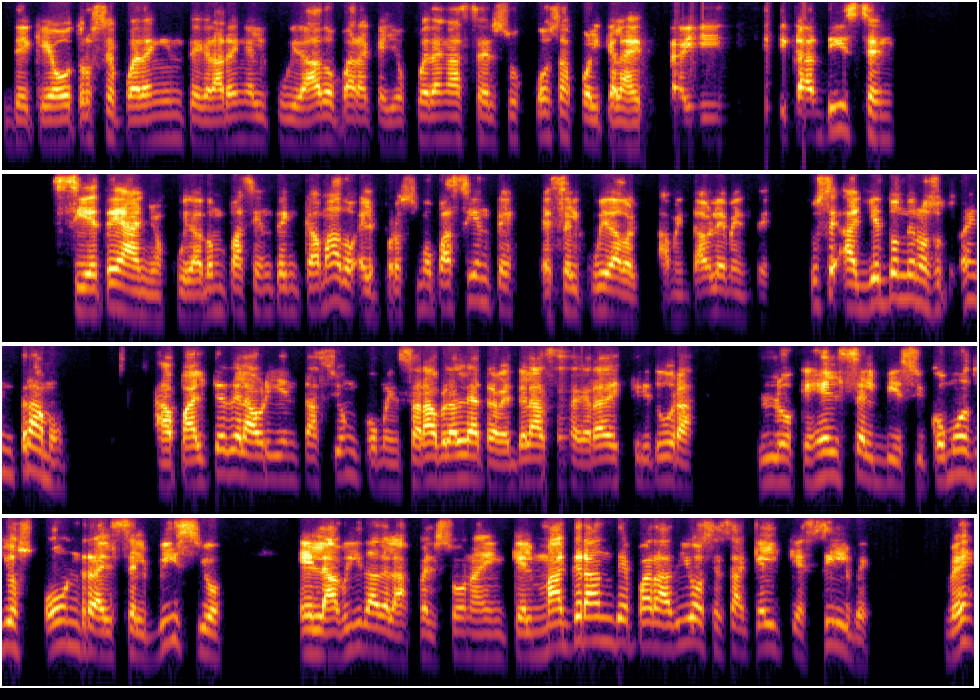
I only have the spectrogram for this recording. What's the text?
de que otros se puedan integrar en el cuidado para que ellos puedan hacer sus cosas, porque las estadísticas dicen siete años cuidado a un paciente encamado, el próximo paciente es el cuidador, lamentablemente. Entonces, allí es donde nosotros entramos, aparte de la orientación, comenzar a hablarle a través de la Sagrada Escritura lo que es el servicio y cómo Dios honra el servicio en la vida de las personas, en que el más grande para Dios es aquel que sirve. ¿ves?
